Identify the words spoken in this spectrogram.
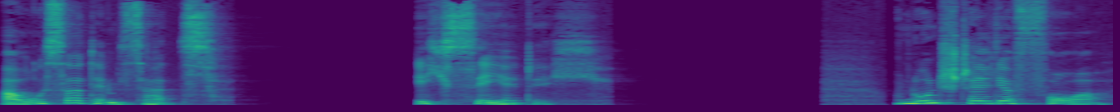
außer dem Satz, ich sehe dich. Und nun stell dir vor,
